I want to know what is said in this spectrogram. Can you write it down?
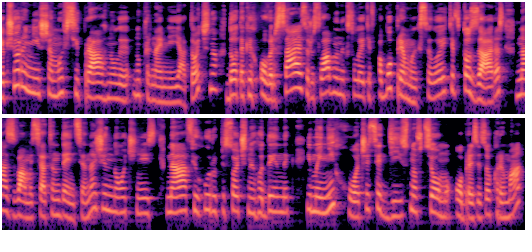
Якщо раніше ми всі прагнули, ну принаймні я точно, до таких оверсайз, розслаблених силуетів або прямих силуетів, то зараз в нас з вами ця тенденція на жіночність, на фігуру пісочний годинник, і мені хочеться дійсно в цьому образі, зокрема,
